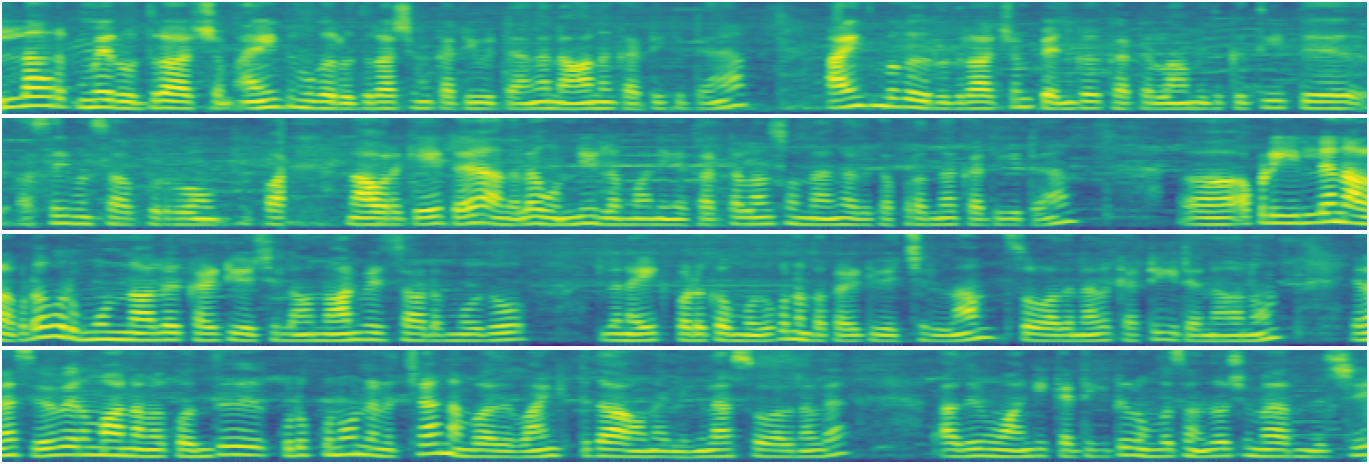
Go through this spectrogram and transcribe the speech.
எல்லாருக்குமே ருத்ராட்சம் ஐந்து முக ருத்ராட்சம் கட்டி விட்டாங்க. நானும் கட்டிக்கிட்டேன். ஐந்து முக ருத்ராட்சம் பெண்கள் கட்டலாம். இதுக்கு தீட்டு அசைவம் சாப்பிட்றோம். பா- நான் அவரை கேட்டேன். அதெல்லாம் ஒன்றும் இல்லைம்மா நீங்கள் கட்டலாம்னு சொன்னாங்க. அதுக்கப்புறம் தான் கட்டிக்கிட்டேன். அப்படி இல்லைனாலும் கூட ஒரு மூணு நாள் கழட்டி வச்சிடலாம். நான்வெஜ் சாப்பிடும் போதோ இல்லை நைட் படுக்கும் போதோ நம்ம கழட்டி வச்சிடலாம். ஸோ அதனால் கட்டிக்கிட்டேன் நானும். ஏன்னா சிவபெருமான் நமக்கு வந்து கொடுக்கணும்னு நினச்சா நம்ம அதை வாங்கிட்டு தான் ஆகணும் இல்லைங்களா? ஸோ அதனால் அதுவும் வாங்கி கட்டிக்கிட்டு ரொம்ப சந்தோஷமாக இருந்துச்சு.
